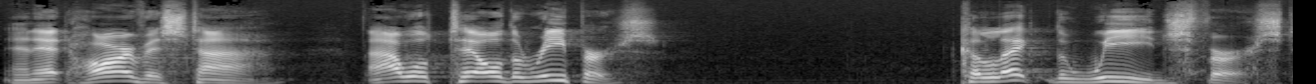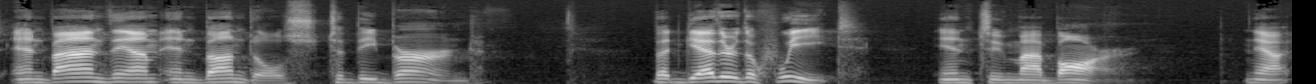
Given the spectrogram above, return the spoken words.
And at harvest time, I will tell the reapers, Collect the weeds first and bind them in bundles to be burned, but gather the wheat into my barn. Now,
